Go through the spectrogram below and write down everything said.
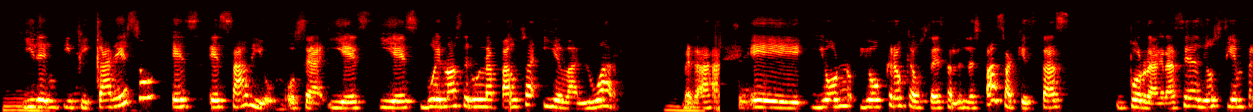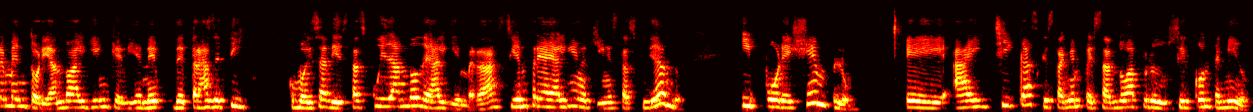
Mm. Identificar eso es, es sabio, o sea, y es, y es bueno hacer una pausa y evaluar, ¿verdad? Eh, yo, yo creo que a ustedes tal vez les pasa que estás, por la gracia de Dios, siempre mentoreando a alguien que viene detrás de ti como dice Adi, estás cuidando de alguien, ¿verdad? Siempre hay alguien a quien estás cuidando. Y por ejemplo, eh, hay chicas que están empezando a producir contenido,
